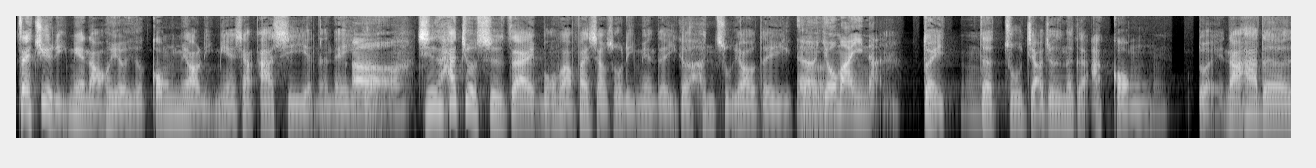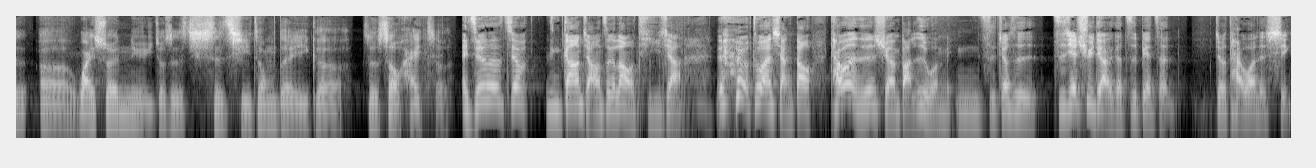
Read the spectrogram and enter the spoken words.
在剧里面呢，会有一个宫庙里面，像阿西演的那一个。呃其实他就是在模仿犯小说里面的一个很主要的一个呃，有马一男，对嗯的主角，就是那个阿公。对，那他的呃外孙女就是是其中的一个是受害者。哎、就是就你刚刚讲到这个，让我提一下，我突然想到，台湾人是喜欢把日文名字就是直接去掉一个字，变成就台湾的姓。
